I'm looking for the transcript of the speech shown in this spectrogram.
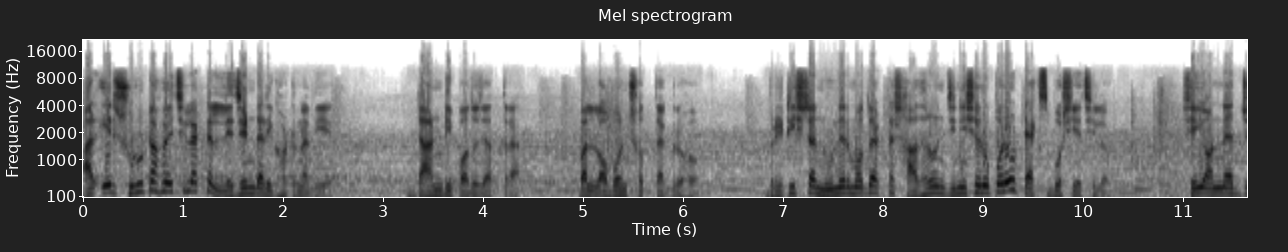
আর এর শুরুটা হয়েছিল একটা লেজেন্ডারি ঘটনা দিয়ে, ডান্ডি পদযাত্রা বা লবণ সত্যাগ্রহ। ব্রিটিশরা নুনের মতো একটা সাধারণ জিনিসের উপরেও ট্যাক্স বসিয়েছিল। সেই অন্যায্য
